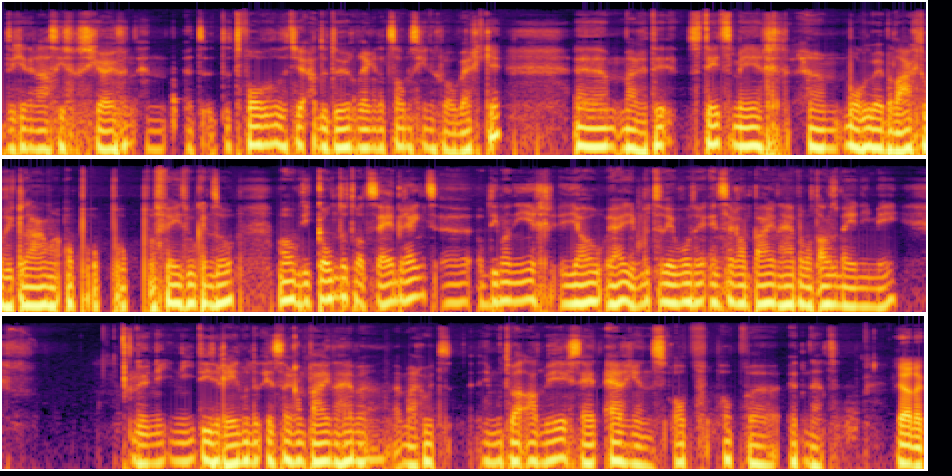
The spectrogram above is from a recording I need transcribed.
de generaties verschuiven en het, het, het aan de deur brengen, dat zal misschien nog wel werken. Ehm, maar steeds meer ehm, worden wij belaagd door reclame op, op, op Facebook en zo. Maar ook die content wat zij brengt, eh, op die manier, jou, ja, je moet tegenwoordig een Instagram pagina hebben, want anders ben je niet mee. Nu, niet, niet iedereen moet een Instagram pagina hebben, maar goed, je moet wel aanwezig zijn ergens op, op eh, het net. Ja, dat,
